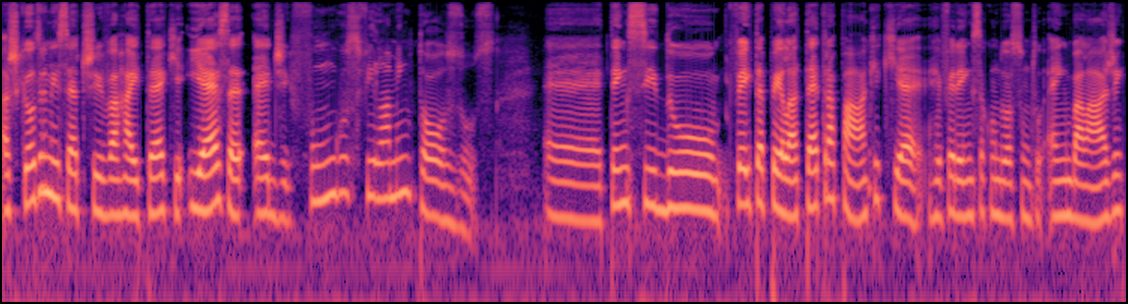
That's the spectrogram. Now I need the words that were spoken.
Acho que outra iniciativa high-tech, e essa é de fungos filamentosos, é, tem sido feita pela Tetra Pak, que é referência quando o assunto é embalagem,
